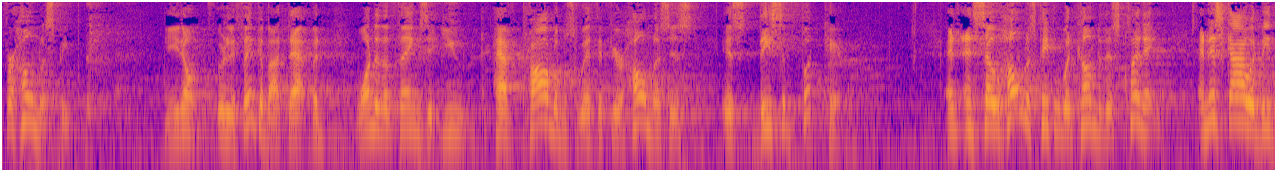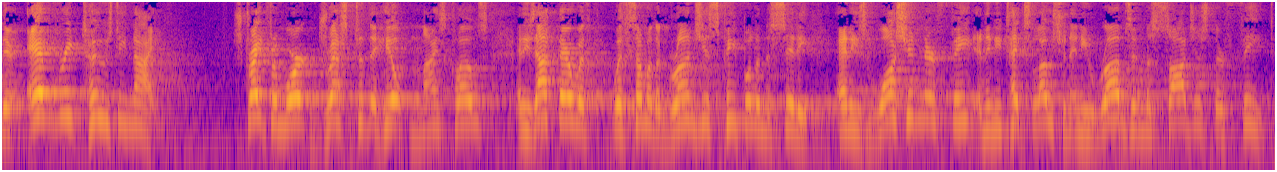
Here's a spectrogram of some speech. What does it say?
for homeless people. And you don't really think about that, but one of the things that you have problems with if you're homeless is is decent foot care. And, and so homeless people would come to this clinic, and this guy would be there every Tuesday night, straight from work, dressed to the hilt in nice clothes. And he's out there with, with some of the grungiest people in the city, and he's washing their feet, and then he takes lotion and he rubs and massages their feet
